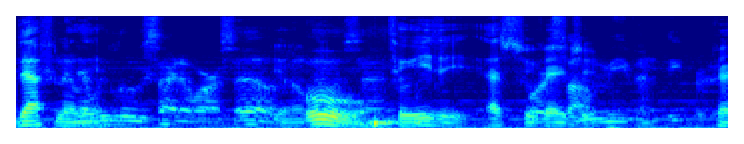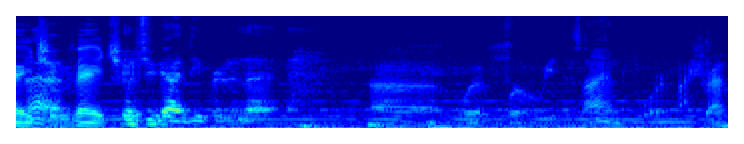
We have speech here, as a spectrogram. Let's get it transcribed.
then we lose sight of ourselves. Yo. You know Ooh. Too easy. That's true. or Very true. even deeper. than Very that. true. Very true. But you got deeper than that? Designed for, my friend?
